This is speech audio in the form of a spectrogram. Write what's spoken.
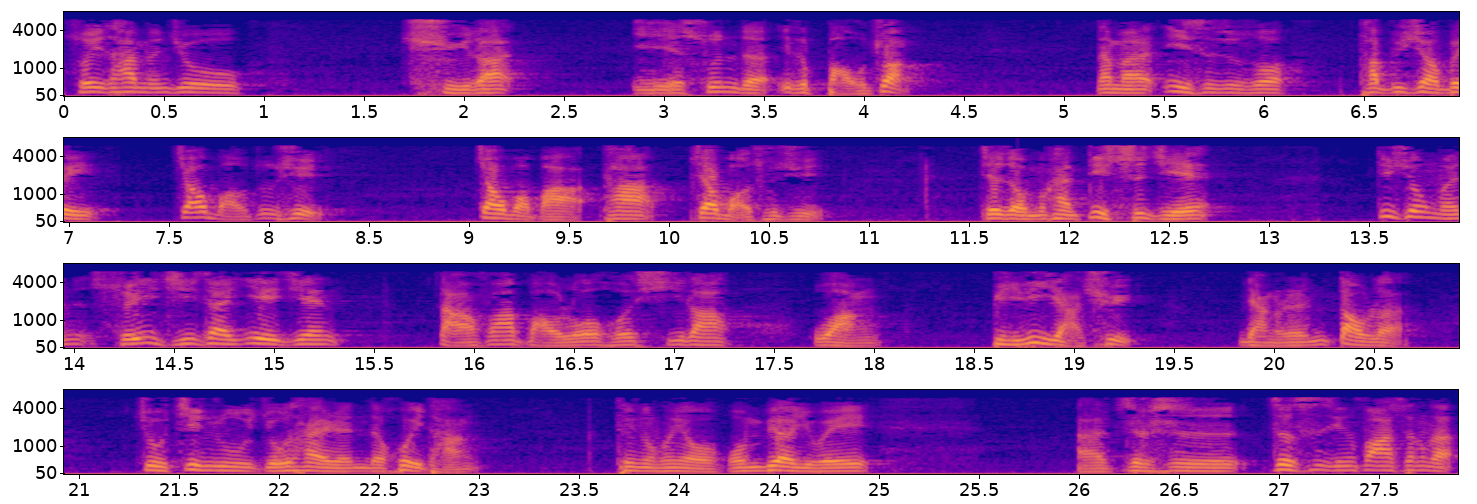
所以他们就取了。野孙的一个宝状，那么意思就是说，他必须要被交保出去，交保把他交保出去。接着我们看第十节，弟兄们随即在夜间打发保罗和希拉往比利亚去，两人到了就进入犹太人的会堂。听众朋友，我们不要以为啊，这是这事情发生了，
